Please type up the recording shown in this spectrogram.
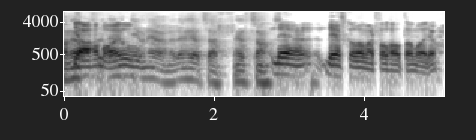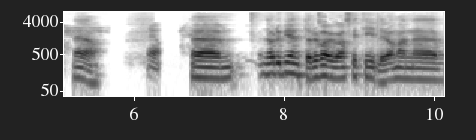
han er, ja, han var jo pionerende, det er helt, helt sant. Det, det, skal han i hvert fall ha at han var, ja. ja. ja. Um, når du begynte, du var jo ganske tidlig, da, men uh,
